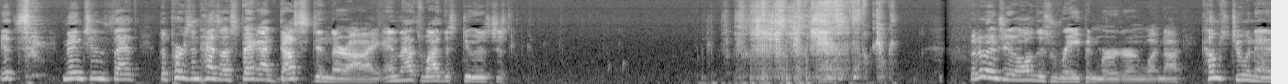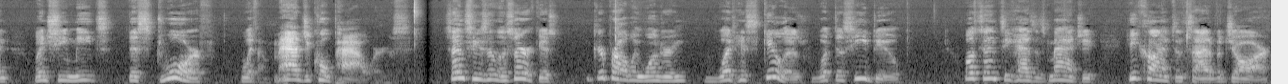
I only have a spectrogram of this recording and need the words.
it mentions that the person has a speck of dust in their eye, and that's why this dude is just... But eventually all this rape and murder and whatnot comes to an end when she meets this dwarf with magical powers. Since he's in the circus, you're probably wondering what his skill is. What does he do? Well, since he has his magic, he climbs inside of a jar.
